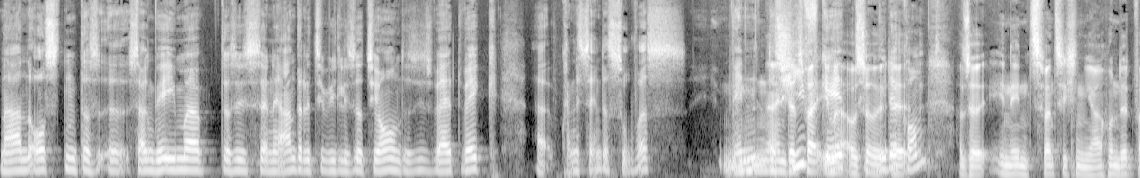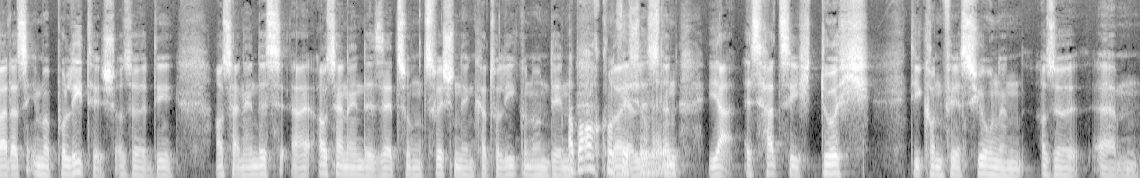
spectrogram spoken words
Nahen Osten, das äh, sagen wir immer, das ist eine andere Zivilisation, das ist weit weg. Äh, kann es sein, dass sowas wenn Nein, das das geht, also, wiederkommt? Äh, also in den 20. Jahrhundert war das immer politisch. Also die äh, Auseinandersetzung zwischen den Katholiken und den Aber auch Loyalisten. Ja, es hat sich durch die Konfessionen, also ähm,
